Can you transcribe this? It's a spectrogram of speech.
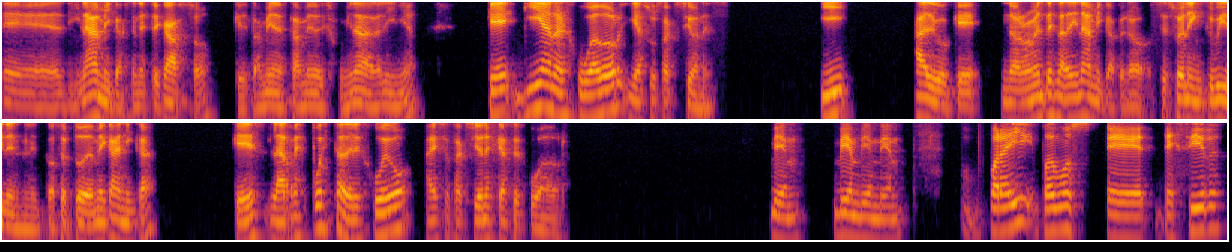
eh, dinámicas en este caso, que también está medio difuminada la línea, que guían al jugador y a sus acciones. Y algo que normalmente es la dinámica, pero se suele incluir en el concepto de mecánica, que es la respuesta del juego a esas acciones que hace el jugador. Bien, bien, bien, bien. Por ahí podemos eh, decir,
